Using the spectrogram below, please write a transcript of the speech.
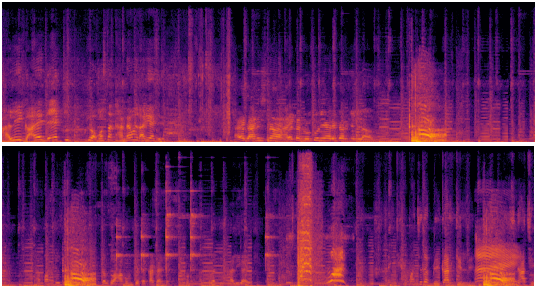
খালি গায়ে দেখ কি কি অবস্থা ঠান্ডা মধ্যে দাঁড়িয়ে আছে। আরে জানিস না আরেকটা নতুন এয়ার হিটার কিনলাম। তো আগুন কেটে খালি গায়ে? বেকার কিনলি। আছে।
